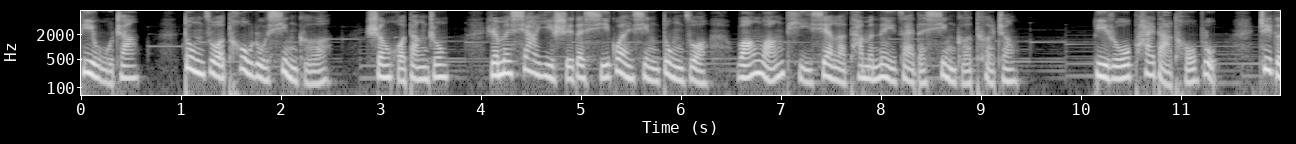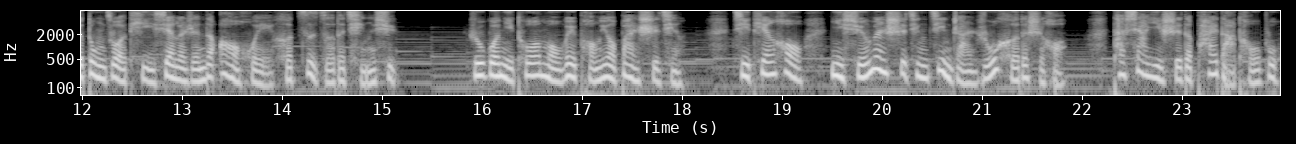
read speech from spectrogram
第五章，动作透露性格。生活当中，人们下意识的习惯性动作，往往体现了他们内在的性格特征。比如拍打头部，这个动作体现了人的懊悔和自责的情绪。如果你托某位朋友办事情，几天后你询问事情进展如何的时候，他下意识的拍打头部，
